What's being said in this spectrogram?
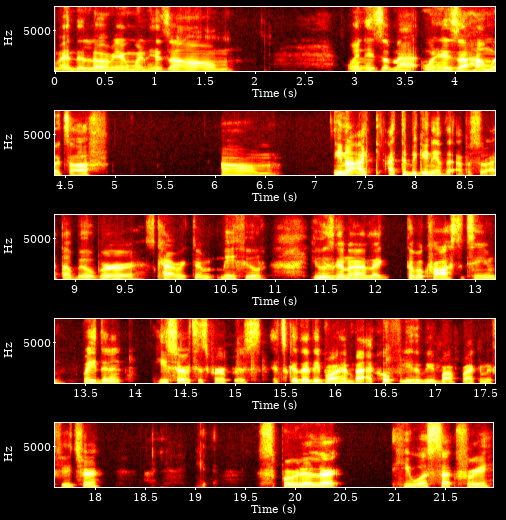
Mandalorian when his um, when his uh, when his uh, helmet's off. Um, you know, I at the beginning of the episode, I thought Bill Burr's character Mayfield, he was gonna like double cross the team, but he didn't. He served his purpose. It's good that they brought him back. Hopefully, he'll be brought back in the future. Spoiler alert: he was set free,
